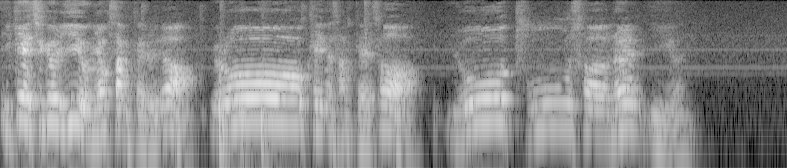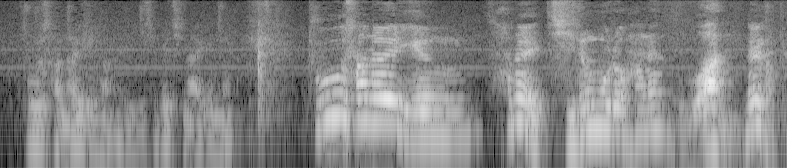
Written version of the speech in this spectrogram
이게 지금 이 응력 상태를요, 이렇게 있는 상태에서 요 두 선을 이은, 두 선을 이은, 20을 지나야겠네. 두 선을 이은 선을 지름으로 하는 원을 갖다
